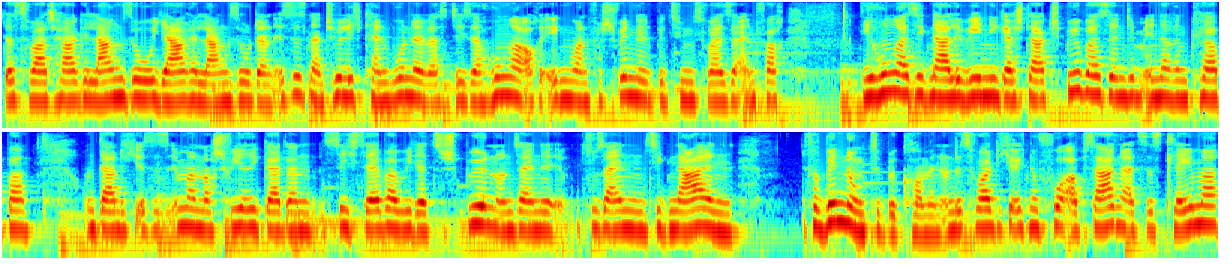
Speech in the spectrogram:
Das war tagelang so, jahrelang so. Dann ist es natürlich kein Wunder, dass dieser Hunger auch irgendwann verschwindet, beziehungsweise einfach die Hungersignale weniger stark spürbar sind im inneren Körper und dadurch ist es immer noch schwieriger, dann sich selber wieder zu spüren und seine, zu seinen Signalen Verbindung zu bekommen. Und das wollte ich euch nur vorab sagen als Disclaimer,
